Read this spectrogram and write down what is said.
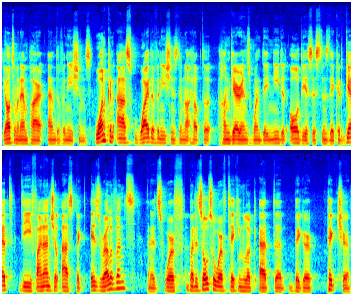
the Ottoman Empire and the Venetians. One can ask why the Venetians did not help the Hungarians when they needed all the assistance they could get. The financial aspect is relevant and it's worth but it's also worth taking a look at the bigger picture.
